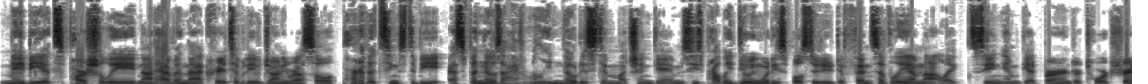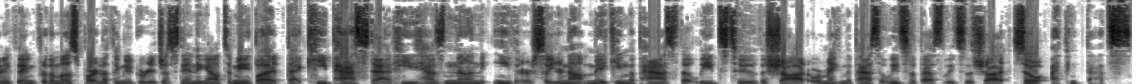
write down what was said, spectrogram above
Maybe it's partially not having that creativity of Johnny Russell. Part of it seems to be Espinoza. I haven't really noticed him much in games. He's probably doing what he's supposed to do defensively. I'm not like seeing him get burned or torched or anything for the most part. Nothing egregious just standing out to me. But that key pass stat, he has none either. So you're not making the pass that leads to the shot or making the pass that leads to the pass that leads to the shot. So I think that's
